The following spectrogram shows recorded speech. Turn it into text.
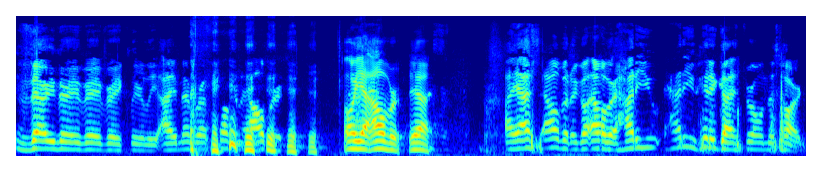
very, very, very, very clearly. I remember I was talking to Albert. Oh yeah, Albert. Yeah. I asked Albert, I go, Albert, how do you how do you hit a guy throwing this hard?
